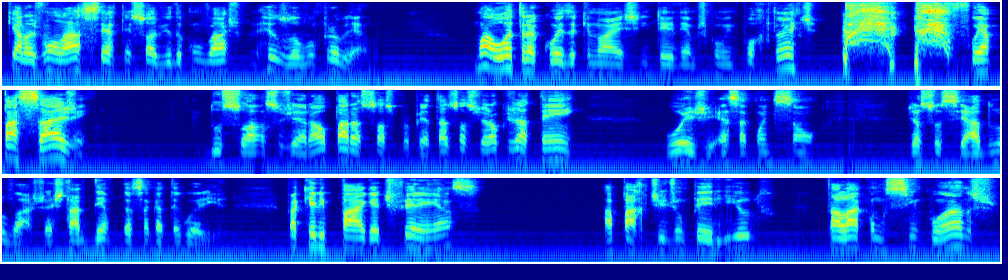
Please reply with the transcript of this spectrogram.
que elas vão lá, acertem sua vida com o Vasco, resolvam o problema. Uma outra coisa que nós entendemos como importante foi a passagem do sócio geral para sócio proprietário, sócio geral que já tem hoje essa condição de associado no Vasco, já está dentro dessa categoria. Para que ele pague a diferença a partir de um período, está lá como cinco anos,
